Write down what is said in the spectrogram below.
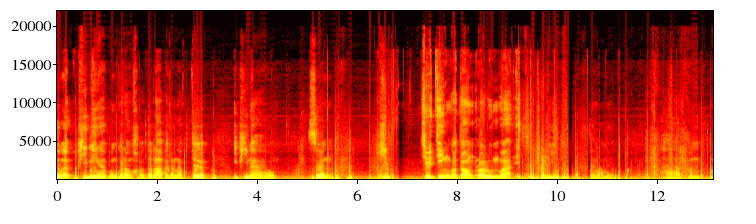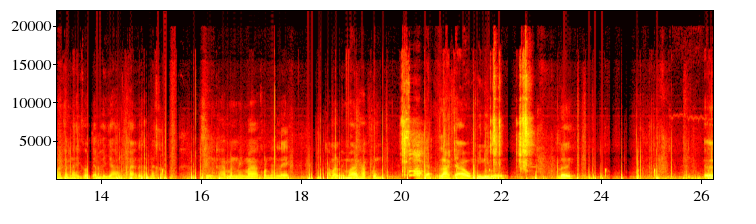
สำหรับ EP นี้นะครับผมก็ต้องขอตัวลาไปก่อนนะครับ เจอกับ EP หน้าครับผมส่วนคลิปชีวิตจริงก็ต้องรอลุ้นว่าดีจะมาไหม ถ้ามันมาจากไหนก็จะพยายามถ่ายแล้วกันนะครับ ซึ่งถ้ามันไม่มาคนนั่นแหละถ้า มันไม่มาครับ ผม อาจจะลากจะเอามินิเวอร์เลย เออ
